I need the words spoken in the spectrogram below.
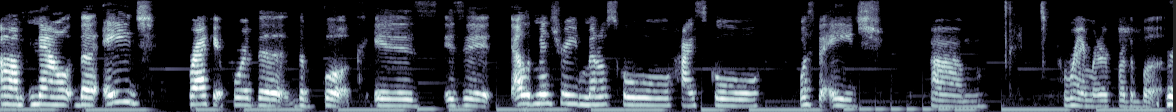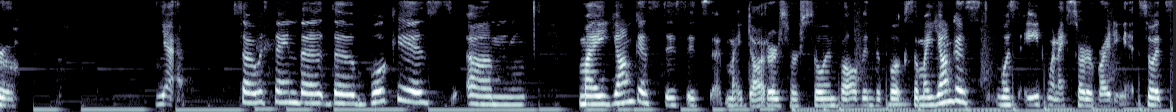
Um now the age bracket for the the book is is it elementary middle school high school? What's the age um parameter for the book? Yeah. So i was saying the the book is um my youngest is it's my daughters are so involved in the book. So my youngest was eight when i started writing it. So it's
